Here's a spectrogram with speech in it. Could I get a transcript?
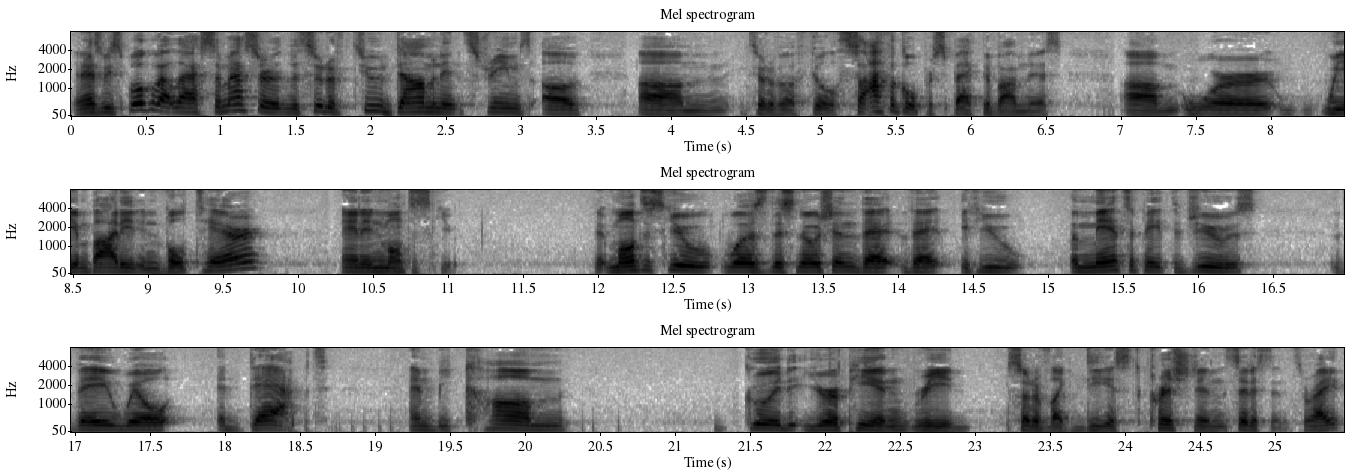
And as we spoke about last semester, the sort of two dominant streams of um, sort of a philosophical perspective on this um, were we embodied in Voltaire and in Montesquieu. That Montesquieu was this notion that, that if you emancipate the Jews, they will adapt and become good European, read sort of like deist Christian citizens, right?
